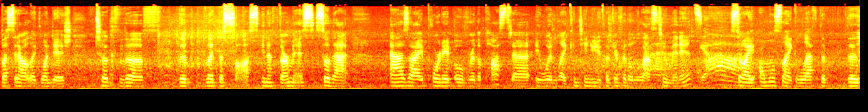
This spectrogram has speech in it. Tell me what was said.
busted out like one dish took the the like the sauce in a thermos so that as i poured it over the pasta it would like continue to cook it for the last two minutes. Yeah. so i almost like left the the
